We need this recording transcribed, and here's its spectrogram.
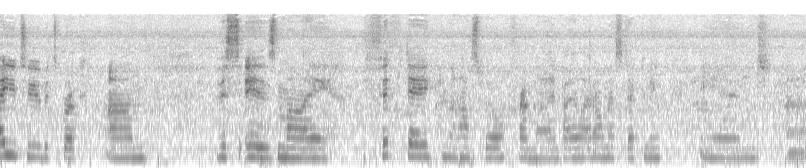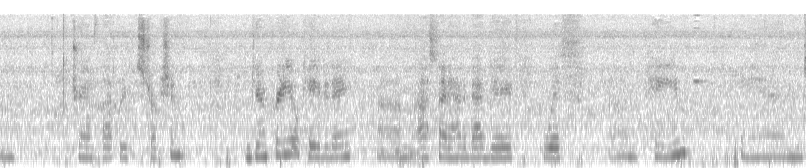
Hi YouTube, it's Brooke. Um, this is my fifth day in the hospital from my bilateral mastectomy and um, tram flap reconstruction. I'm doing pretty okay today. Um, last night I had a bad day with um, pain and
